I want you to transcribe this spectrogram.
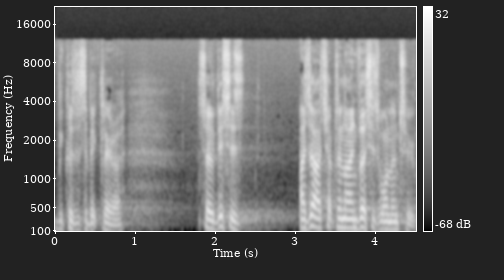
because it's a bit clearer. So, this is Isaiah chapter 9, verses 1 and 2.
